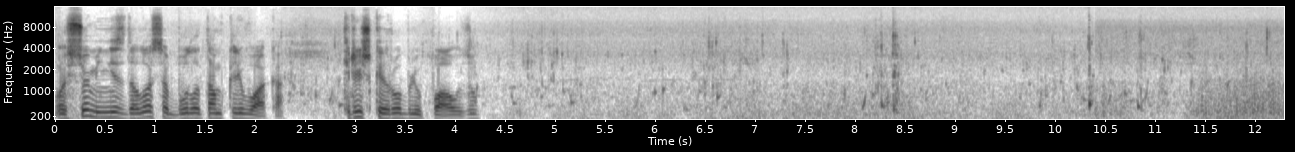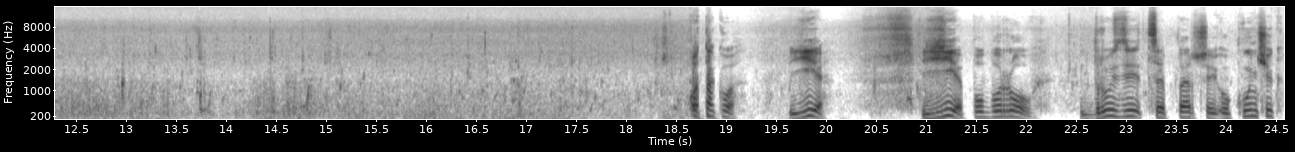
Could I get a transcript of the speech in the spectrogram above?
Ось мені здалося, була там клівака. Трішки роблю паузу. Отако. Є. Є, поборов. Друзі, це перший окунчик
